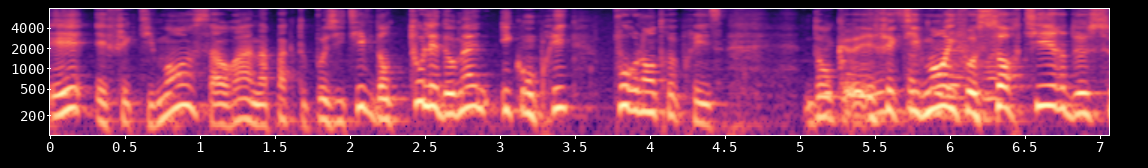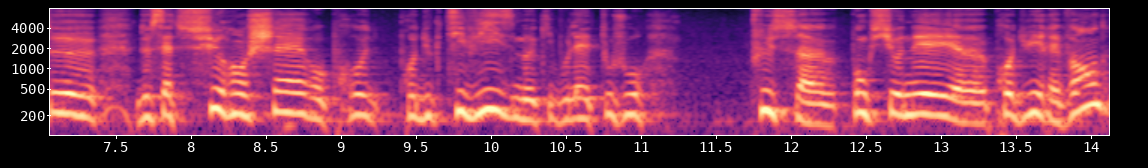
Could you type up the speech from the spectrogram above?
et effectivement, ça aura un impact positif dans tous les domaines, y compris pour l'entreprise. Donc effectivement, il faut sortir de, ce, de cette surenchère au productivisme qui voulait toujours plus euh, ponctionner, euh, produire et vendre,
